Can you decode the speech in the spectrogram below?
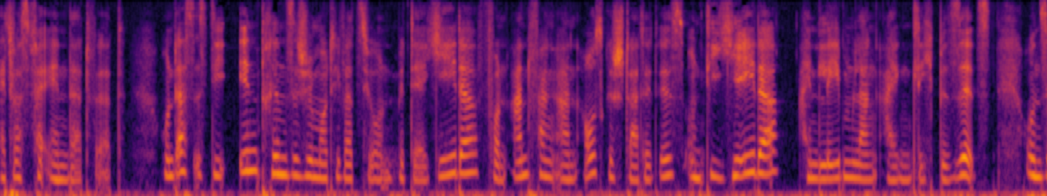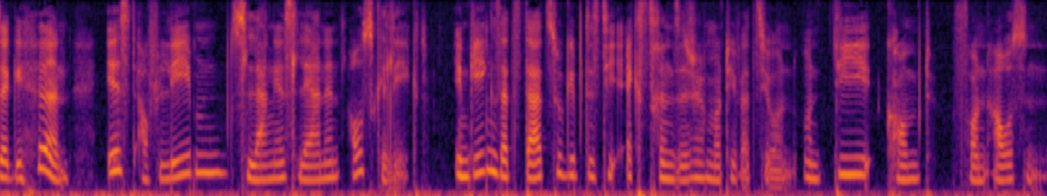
etwas verändert wird. Und das ist die intrinsische Motivation, mit der jeder von Anfang an ausgestattet ist und die jeder ein Leben lang eigentlich besitzt. Unser Gehirn ist auf lebenslanges Lernen ausgelegt. Im Gegensatz dazu gibt es die extrinsische Motivation und die kommt von außen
